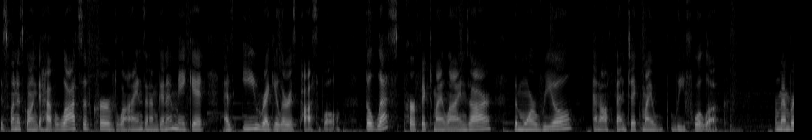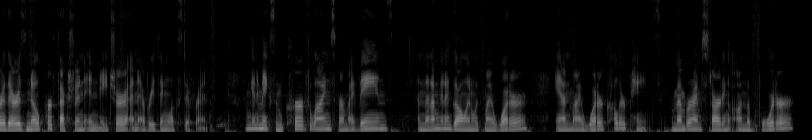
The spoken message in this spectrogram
This one is going to have lots of curved lines and I'm gonna make it as irregular as possible. The less perfect my lines are, the more real and authentic my leaf will look. Remember, there is no perfection in nature and everything looks different. I'm gonna make some curved lines for my veins, and then I'm gonna go in with my water and my watercolor paints. Remember, I'm starting on the border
